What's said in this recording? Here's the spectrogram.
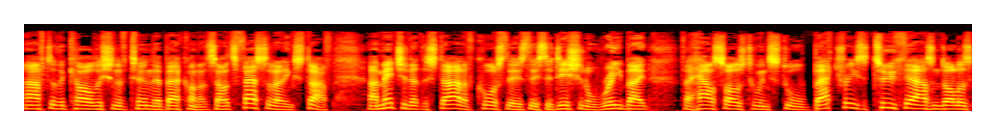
after the coalition have turned their back on it. So it's fascinating stuff. I mentioned at the start, of course, there's this additional rebate for households to install batteries, $2,000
